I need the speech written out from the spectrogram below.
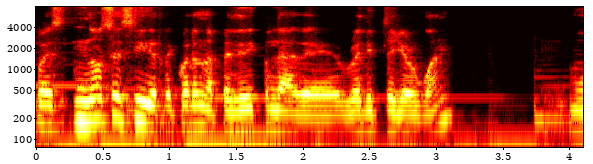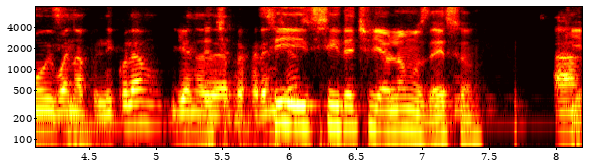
Pues no sé si recuerdan la película de Ready Player One. Muy buena película, llena de, referencias. Sí, sí, de hecho ya hablamos de eso. Ah.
